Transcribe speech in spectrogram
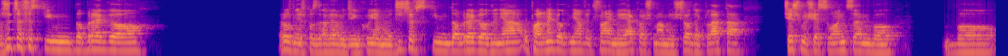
Życzę wszystkim dobrego. Również pozdrawiamy, dziękujemy. Życzę wszystkim dobrego dnia, upalnego dnia. Wytrwajmy jakoś. Mamy środek lata. Cieszmy się słońcem, bo, bo,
